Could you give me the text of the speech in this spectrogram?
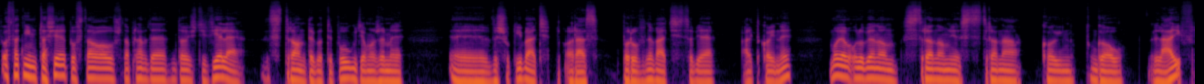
W ostatnim czasie powstało już naprawdę dość wiele stron tego typu, gdzie możemy y, wyszukiwać oraz porównywać sobie altcoiny. Moją ulubioną stroną jest strona CoinGo Live,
